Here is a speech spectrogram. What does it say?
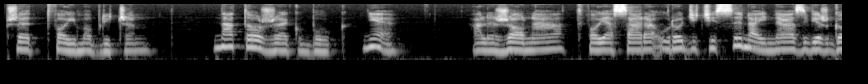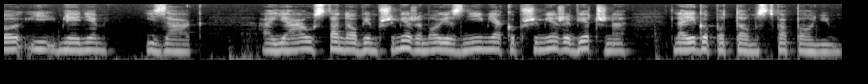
przed Twoim obliczem. Na to rzekł Bóg, nie, ale żona Twoja Sara urodzi Ci syna i nazwiesz go imieniem Izaak, a ja ustanowię przymierze moje z nim jako przymierze wieczne dla jego potomstwa po nim.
